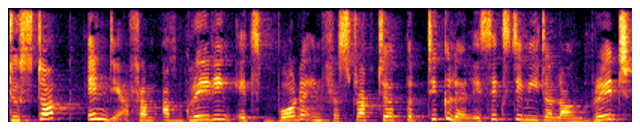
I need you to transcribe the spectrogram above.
to stop India from upgrading its border infrastructure, particularly 60 meter long bridge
